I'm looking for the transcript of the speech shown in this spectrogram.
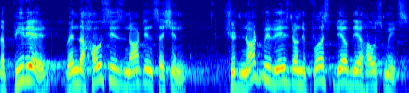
the period when the House is not in session should not be raised on the first day of their House meets.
